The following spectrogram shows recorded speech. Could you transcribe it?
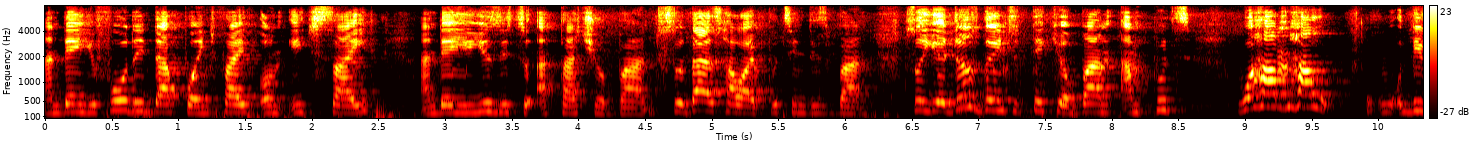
And then you fold it that 0.5 on each side and then you use it to attach your band. So that's how i put in this band. So you're just going to take your band and put what how, how the,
